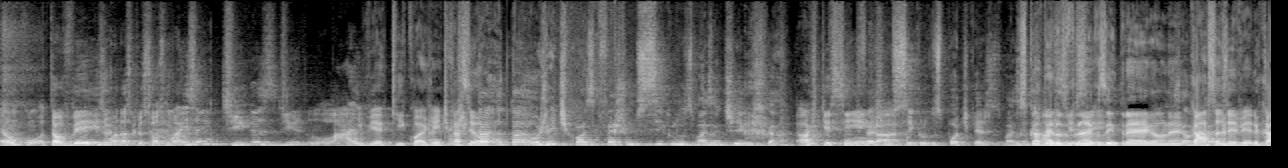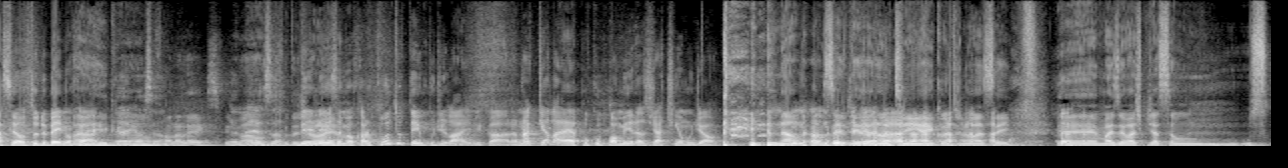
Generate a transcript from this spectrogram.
É um, talvez uma das pessoas mais antigas de live aqui com a gente, Cassião. tá- tá- hoje a gente quase que fecha um ciclo dos mais antigos, cara. Acho que sim, A gente hein, fecha cara. um ciclo dos podcasts dos mais Os antigos. cabelos Acho que brancos sim. entregam, né? Cássio Azevedo. Cassião, tudo bem, meu cara? aí. Fala, Alex. Irmão, Beleza? Tudo Beleza, jóia? meu cara. Quanto tempo de live, cara? Naquela época o Palmeiras já tinha Mundial? Não, Não, com não certeza tinha. não tinha e continua sem. É, mas eu acho que já são uns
